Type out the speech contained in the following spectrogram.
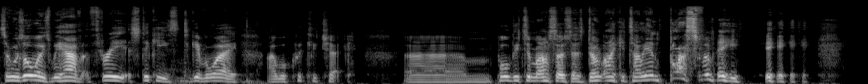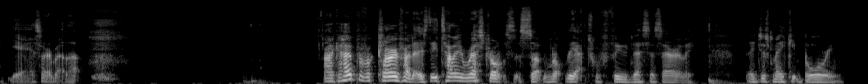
So as always, we have three stickies to give away. I will quickly check. Um, Paul Di Tommaso says, "Don't like Italian blasphemy." yeah, sorry about that. I hope I've clarified it. It's the Italian restaurants that suck, not the actual food necessarily. They just make it boring.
